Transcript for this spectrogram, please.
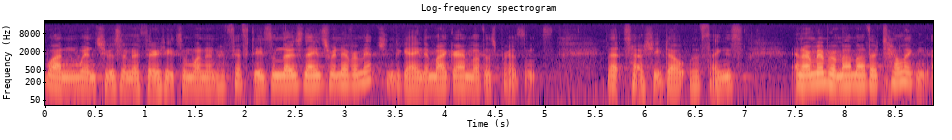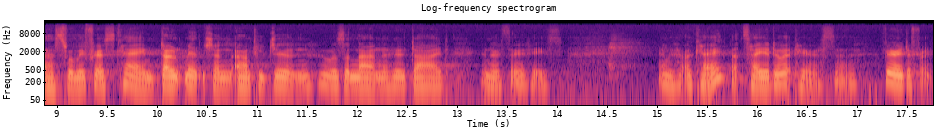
one when she was in her 30s and one in her 50s, and those names were never mentioned again in my grandmother's presence. That's how she dealt with things. And I remember my mother telling us when we first came, don't mention Auntie June, who was a nun who died in her 30s. And we, okay, that's how you do it here. So very different.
